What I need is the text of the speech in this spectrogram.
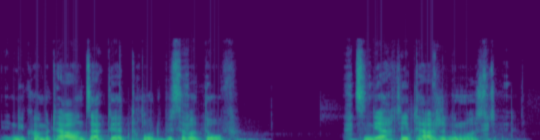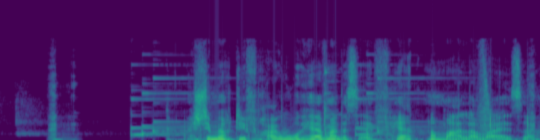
in die Kommentare und sagt, ja, Tro, du bist aber doof. Jetzt in die achte Etage gemusst. Ich stelle mir auch die Frage, woher man das erfährt normalerweise.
